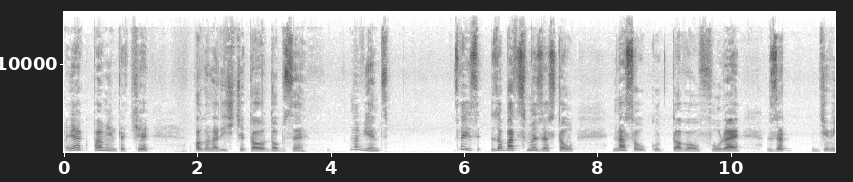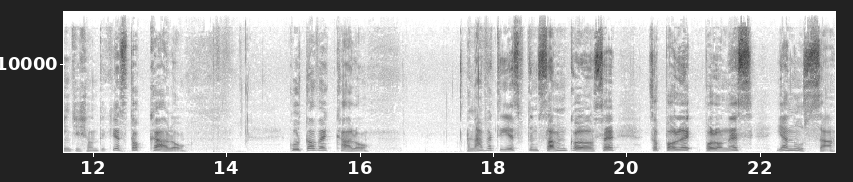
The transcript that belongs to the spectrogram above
Jak pamiętacie, oglądaliście to dobrze. No więc, zobaczmy zresztą naszą kultową furę z lat 90. Jest to Karo. Kultowe Karo. Nawet jest w tym samym kolorze, co pole, Polones Janusa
